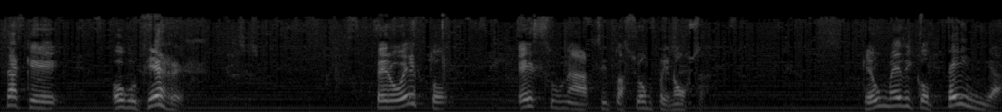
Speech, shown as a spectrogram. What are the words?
o sea que, o Gutiérrez. Pero esto es una situación penosa. Que un médico tenga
